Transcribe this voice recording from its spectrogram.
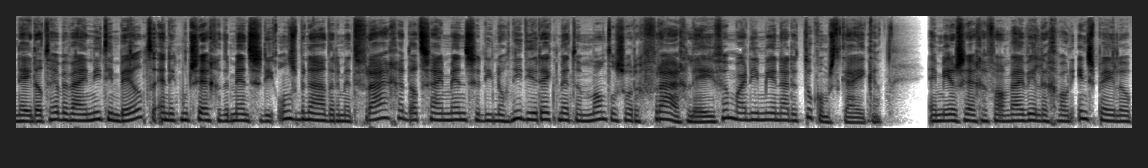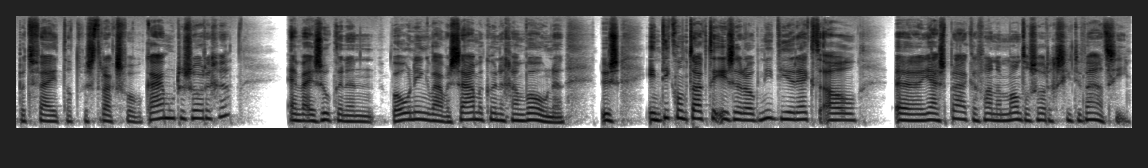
nee, dat hebben wij niet in beeld. En ik moet zeggen, de mensen die ons benaderen met vragen, dat zijn mensen die nog niet direct met een mantelzorgvraag leven, maar die meer naar de toekomst kijken. En meer zeggen van wij willen gewoon inspelen op het feit dat we straks voor elkaar moeten zorgen. En wij zoeken een woning waar we samen kunnen gaan wonen. Dus in die contacten is er ook niet direct al eh, ja, sprake van een mantelzorgsituatie.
